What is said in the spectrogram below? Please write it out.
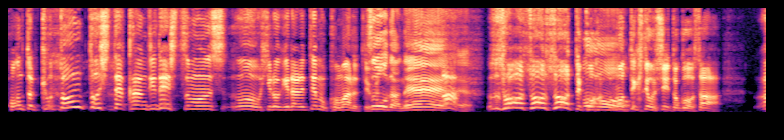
本当きょとんとした感じで質問しを広げられても困るっていうか。そうだね。あそうそうそうってこおうう。持ってきてほしいとこをさあ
